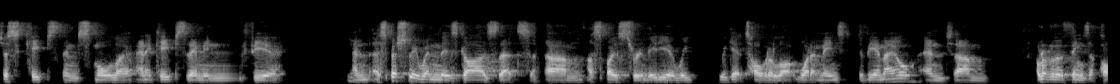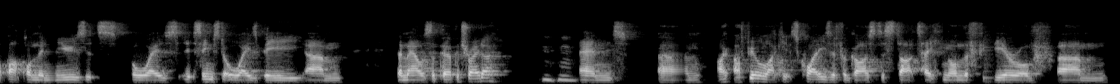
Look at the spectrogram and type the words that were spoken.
just keeps them smaller and it keeps them in fear. Yeah. And especially when there's guys that um, I suppose through media we we get told a lot what it means to be a male, and um, a lot of the things that pop up on the news, it's always it seems to always be um, the male is the perpetrator, mm-hmm. and um, I, I, feel like it's quite easy for guys to start taking on the fear of um,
